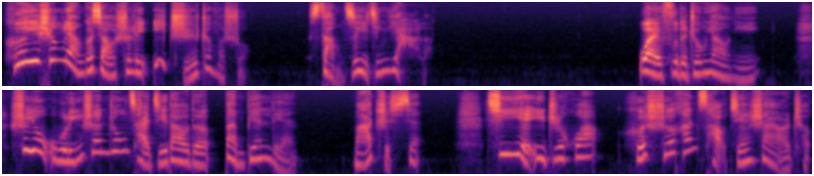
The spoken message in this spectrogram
何医生两个小时里一直这么说，嗓子已经哑了。外敷的中药泥是用武陵山中采集到的半边莲、马齿苋、七叶一枝花和蛇寒草煎晒而成，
